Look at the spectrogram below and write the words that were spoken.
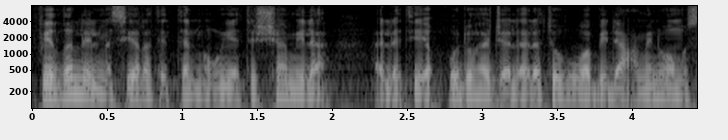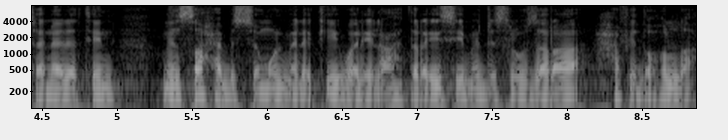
في ظل المسيرة التنموية الشاملة التي يقودها جلالته وبدعم ومساندة من صاحب السمو الملكي ولي العهد رئيس مجلس الوزراء حفظه الله.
